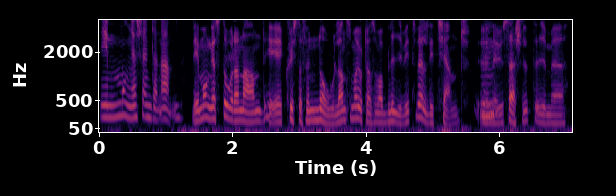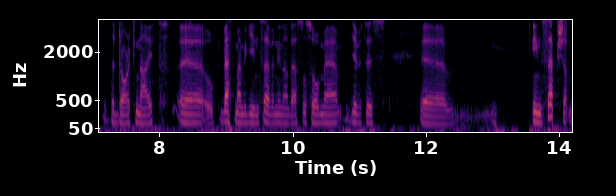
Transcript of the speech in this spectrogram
Det är många kända namn. Det är många stora namn. Det är Christopher Nolan som har gjort den som har blivit väldigt känd eh, Mm. nu, särskilt i och med The Dark Knight och Batman Begins även innan dess och så med givetvis Inception.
